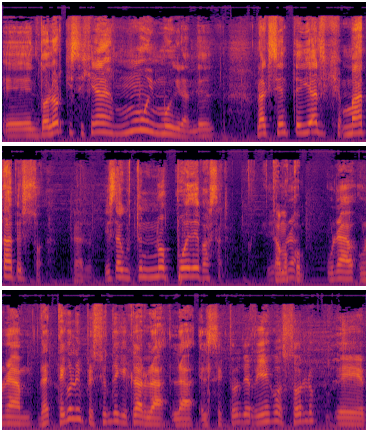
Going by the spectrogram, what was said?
el dolor que se genera es muy, muy grande. Un accidente vial mata a personas. Claro. Y esa cuestión no puede pasar. Estamos una, una, una, tengo la impresión de que, claro, la, la, el sector de riesgo son los, eh,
